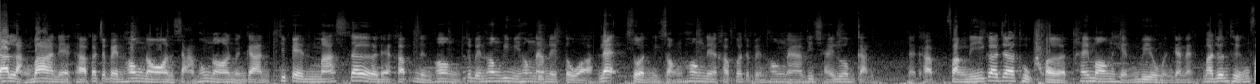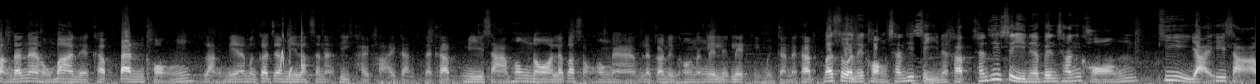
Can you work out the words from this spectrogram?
ด้านหลังบ้านเนี่ยครับก็จะเป็นห้องนอน 3 ห้องนอนเหมือนกัน ที่เป็นมาสเตอร์เนี่ยครับหนึ่งห้องจะเป็นห้องที่มีห้องน้ำในตัว และส่วนอีก 2 ห้องเนี่ยครับก็จะเป็นห้องน้ำที่ใช้ร่วมกัน นะครับฝั่งนี้ก็จะถูกเปิดให้มองเห็นวิวเหมือนกันนะมาจนถึงฝั่งด้านหน้าของบ้านเนี่ยครับแปลนของหลังเนี้ยมันก็จะมีลักษณะที่คล้ายๆกันนะครับมี 3 ห้องนอนแล้วก็ 2 ห้องน้ำแล้วก็ 1 ห้องนั่งเล่นเล็กๆอีกเหมือนกันนะครับมาส่วนในของชั้นที่4นะครับชั้นที่4เนี่ยเป็นชั้นของพี่ใหญ่พี่สาว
